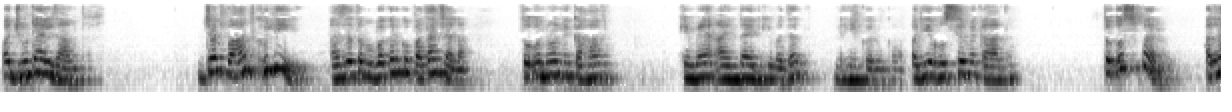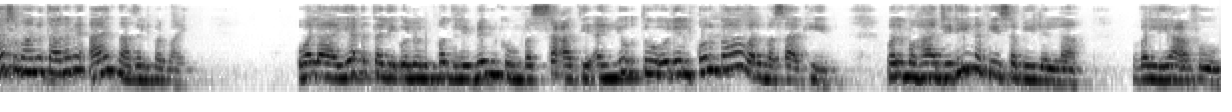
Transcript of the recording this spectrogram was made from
اور جھوٹا الزام تھا۔ جب بات کھلی، حضرت ابو بکر کو پتا چلا تو انہوں نے کہا کہ میں آئندہ ان کی مدد نہیں کروں گا۔ اور یہ غصے میں کہا تھا۔ تو اس پر اللہ سبحان و تعالیٰ نے آیت نازل فرمائی۔ ولا يأتل أولو الفضل منكم والسعة أن يؤتوا أولي القربى والمساكين والمهاجرين في سبيل الله وليعفوا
